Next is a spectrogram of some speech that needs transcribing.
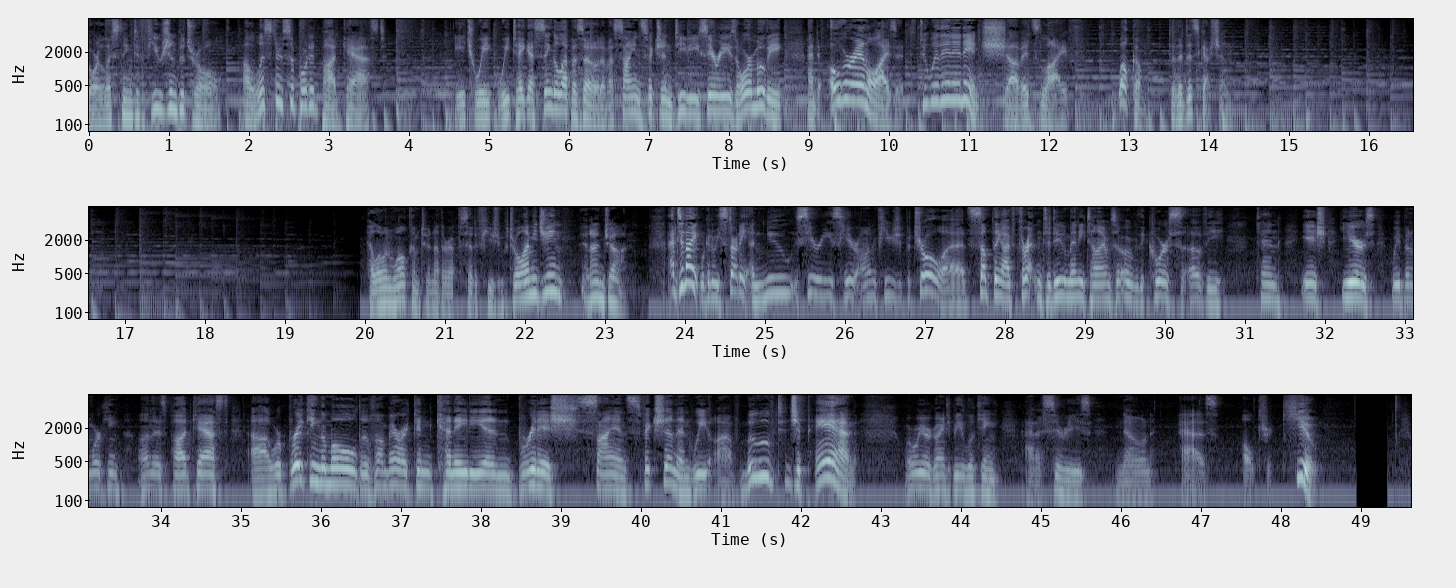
You're listening to Fusion Patrol, a listener supported podcast. Each week, we take a single episode of a science fiction TV series or movie and overanalyze it to within an inch of its life. Welcome to the discussion. Hello and welcome to another episode of Fusion Patrol. I'm Eugene. And I'm John. And tonight we're going to be starting a new series here on Fusion Patrol. Uh, it's something I've threatened to do many times over the course of the 10 ish years we've been working on this podcast. Uh, we're breaking the mold of American, Canadian, British science fiction, and we have moved to Japan, where we are going to be looking at a series known as Ultra Q.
